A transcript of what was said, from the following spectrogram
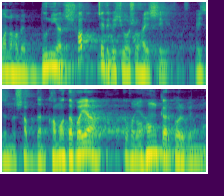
মনে হবে দুনিয়ার সবচেয়ে বেশি অসহায় সে। এই জন্য সাবধান, ক্ষমতা পাইয়া কখনো অহংকার করবেন না।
